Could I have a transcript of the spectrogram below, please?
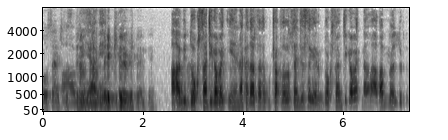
Los Angeles'ta yani, beklerim yani. Abi 90 GB inene kadar zaten uçakla Los Angeles'a gelirim. 90 GB ne lan adam mı öldürdün?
